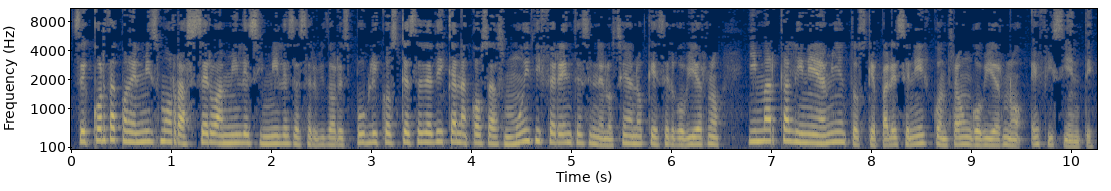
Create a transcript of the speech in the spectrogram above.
se corta con el mismo rasero a miles y miles de servidores públicos que se dedican a cosas muy diferentes en el océano que es el gobierno y marca lineamientos que parecen ir contra un gobierno eficiente.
